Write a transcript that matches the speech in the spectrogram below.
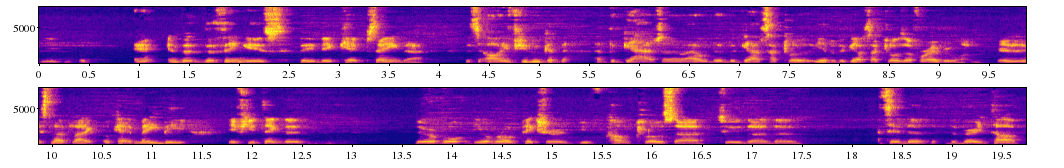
you, and, and the, the thing is, they, they kept saying that. They say, oh, if you look at the at the gaps, uh, oh, the, the gaps are close. Yeah, but the gaps are closer for everyone. It, it's not like okay, maybe if you take the the overall the overall picture, you've come closer to the the say the the very top.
